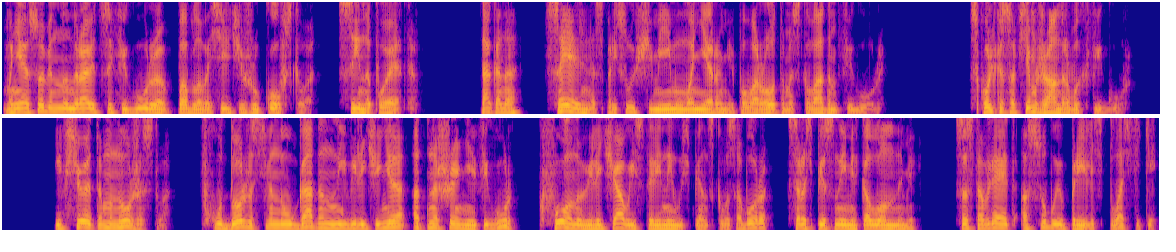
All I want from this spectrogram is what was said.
Мне особенно нравится фигура Павла Васильевича Жуковского, сына поэта. Так она цельно с присущими ему манерами, поворотом и складом фигуры сколько совсем жанровых фигур. И все это множество в художественно угаданной величине отношения фигур к фону величавой старины Успенского собора с расписными колоннами составляет особую прелесть пластики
